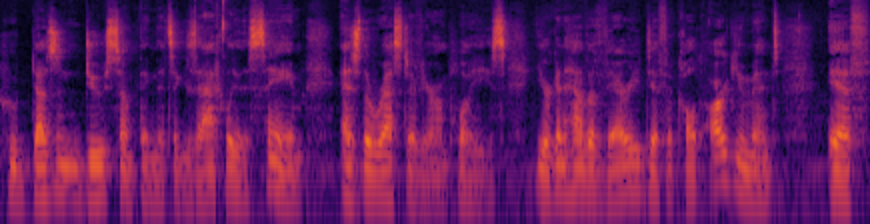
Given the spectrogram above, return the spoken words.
who doesn't do something that's exactly the same as the rest of your employees. You're going to have a very difficult argument if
